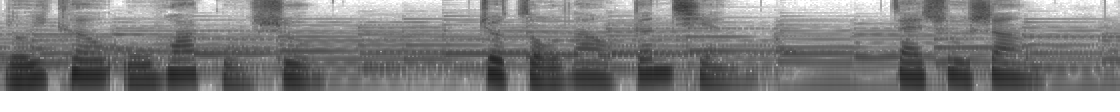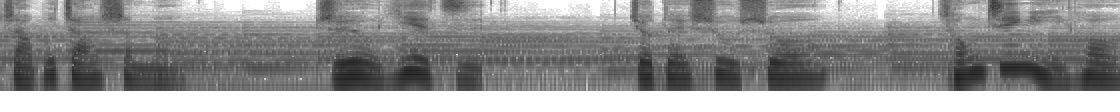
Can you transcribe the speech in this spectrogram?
有一棵无花果树，就走到跟前，在树上找不着什么，只有叶子，就对树说：“从今以后，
